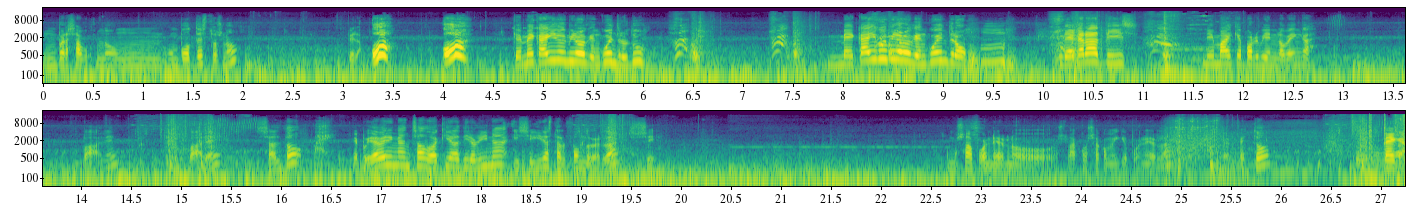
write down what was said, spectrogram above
Un brasa... No, un, un bot de estos, ¿no? Espera. ¡Oh! ¡Oh! Que me he caído y mira lo que encuentro, tú. Me caigo y mira lo que encuentro. Mm, De gratis. Ni mal que por bien no venga. Vale. Vale. Salto. Ay, me podía haber enganchado aquí a la tirolina y seguir hasta el fondo, ¿verdad? Sí. Vamos a ponernos la cosa como hay que ponerla. Perfecto. Venga.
